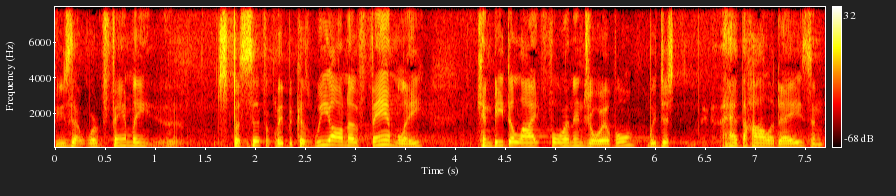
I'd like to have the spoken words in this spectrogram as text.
We use that word family uh, specifically because we all know family can be delightful and enjoyable. We just had the holidays and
